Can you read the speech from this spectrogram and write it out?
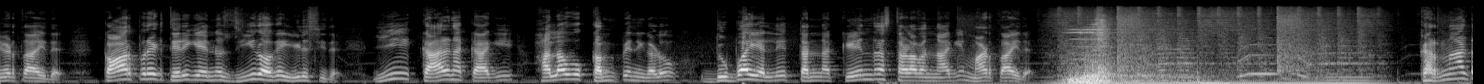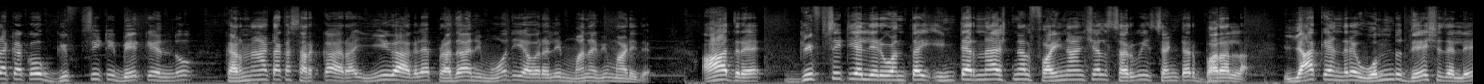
ನೀಡ್ತಾ ಇದೆ. ಕಾರ್ಪೊರೇಟ್ ತೆರಿಗೆಯನ್ನು ಝೀರೋಗೆ ಇಳಿಸಿದೆ. ಈ ಕಾರಣಕ್ಕಾಗಿ ಹಲವು ಕಂಪನಿಗಳು ದುಬೈಯಲ್ಲಿ ತನ್ನ ಕೇಂದ್ರ ಸ್ಥಳವನ್ನಾಗಿ ಮಾಡ್ತಾ ಇದೆ. ಕರ್ನಾಟಕಕ್ಕೂ ಗಿಫ್ಟ್ ಸಿಟಿ ಬೇಕೆಂದು ಕರ್ನಾಟಕ ಸರ್ಕಾರ ಈಗಾಗಲೇ ಪ್ರಧಾನಿ ಮೋದಿ ಅವರಲ್ಲಿ ಮನವಿ ಮಾಡಿದೆ. ಆದರೆ ಗಿಫ್ಟ್ ಸಿಟಿಯಲ್ಲಿರುವಂಥ ಇಂಟರ್ನ್ಯಾಷನಲ್ ಫೈನಾನ್ಷಿಯಲ್ ಸರ್ವಿಸ್ ಸೆಂಟರ್ ಬರಲ್ಲ. ಯಾಕೆ ಅಂದರೆ ಒಂದು ದೇಶದಲ್ಲಿ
